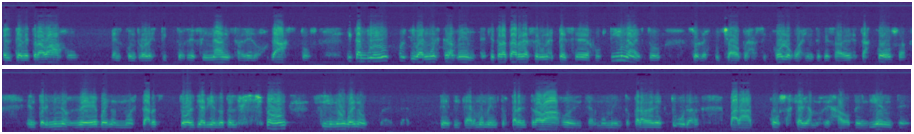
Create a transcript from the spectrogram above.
el teletrabajo, el control estricto de finanzas, de los gastos y también cultivar nuestra mente. Hay que tratar de hacer una especie de rutina, esto se lo he escuchado pues a psicólogos, a gente que sabe de estas cosas, en términos de, bueno, no estar todo el día viendo televisión, sino, bueno, dedicar momentos para el trabajo, dedicar momentos para la lectura, para cosas que habíamos dejado pendientes,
